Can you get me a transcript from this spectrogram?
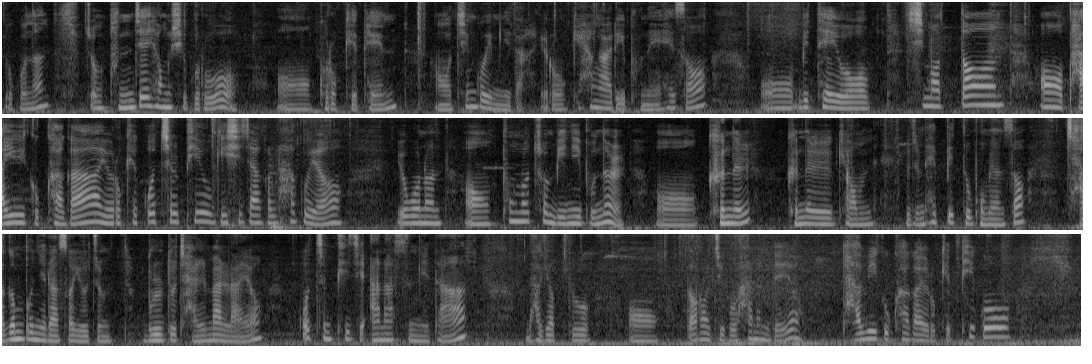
요거는 좀 분재 형식으로 어, 그렇게 된 어, 친구입니다. 이렇게 항아리 분해해서 어, 밑에 요 심었던 어, 바위 국화가 이렇게 꽃을 피우기 시작을 하고요. 요거는 어, 풍로초 미니분을 어, 그늘 그늘 겸 요즘 햇빛도 보면서 작은 분이라서 요즘 물도 잘 말라요. 꽃은 피지 않았습니다. 낙엽도 어, 떨어지고 하는데요. 바위국화가 이렇게 피고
